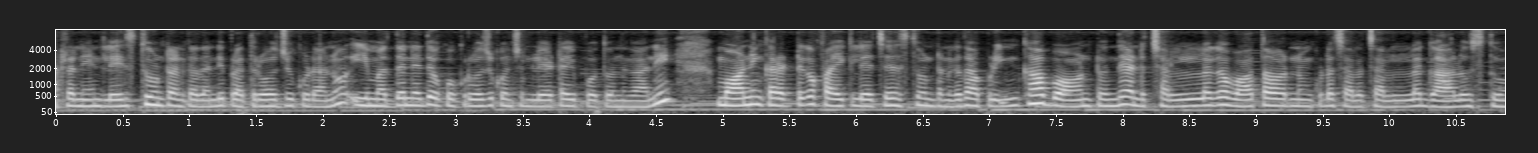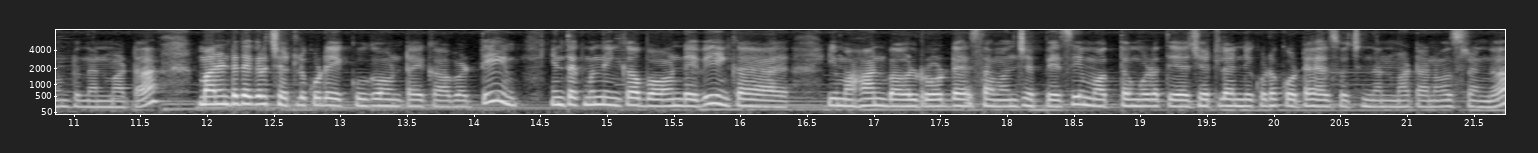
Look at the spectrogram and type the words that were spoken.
అట్లా నేను లేస్తూ ఉంటాను కదండి ప్రతిరోజు కూడాను. ఈ మధ్య అనేది ఒక్కొక్క రోజు కొంచెం లేట్ అయిపోతుంది కానీ మార్నింగ్ కరెక్ట్గా ఫైవ్కి లేచేస్తూ ఉంటాను కదా అప్పుడు ఇంకా బాగుంటుంది. అండ్ చల్లగా వాతావరణం కూడా చాలా చల్లగా గాలి వస్తూ ఉంటుంది అనమాట మన ఇంటి దగ్గర చెట్లు కూడా ఎక్కువగా ఉంటాయి కాబట్టి ఇంతకుముందు ఇంకా బాగుండేవి. ఇంకా ఈ మహాన్ బావులు రోడ్డు వేస్తామని చెప్పేసి మొత్తం కూడా చెట్లన్నీ కూడా కొట్టేయాల్సి వచ్చిందనమాట అనవసరంగా.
